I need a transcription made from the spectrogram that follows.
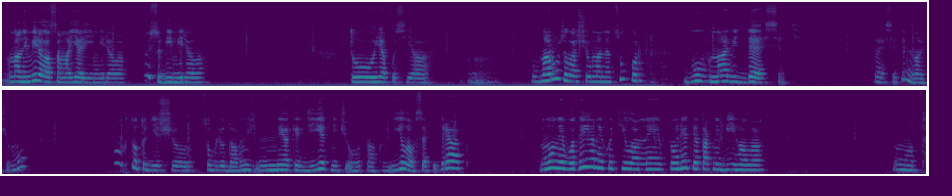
Вона не міряла сама, я її міряла. Ну і собі міряла. То якось я е, обнаружила, що в мене цукор був навіть 10. 10. Я не знаю чому. Ну, хто тоді що соблюдав? Ні- Ніяких дієт, нічого так. Їла все підряд. Ну, не води я не хотіла, ні в туалет я так не бігала. От.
